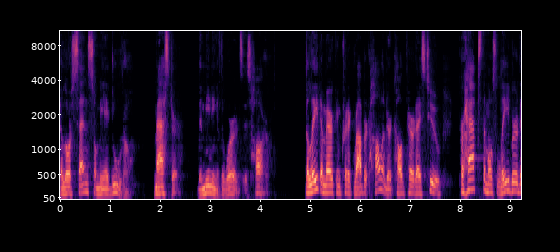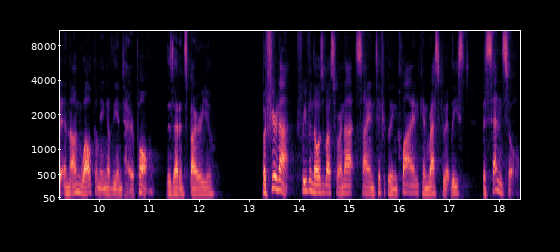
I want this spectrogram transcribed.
el lor senso mi è duro. Master, the meaning of the words is hard. The late American critic Robert Hollander called Paradise 2 perhaps the most labored and unwelcoming of the entire poem. Does that inspire you? But fear not, for even those of us who are not scientifically inclined can rescue at least the senso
